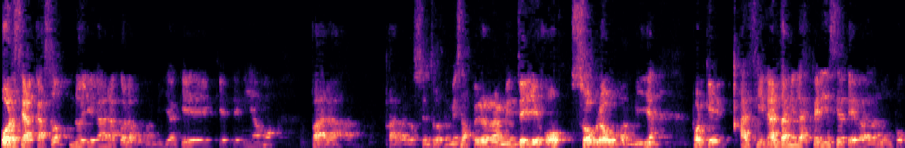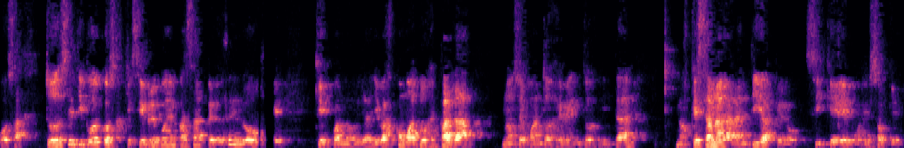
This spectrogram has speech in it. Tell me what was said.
por si acaso no llegara con la bugambilla que, que teníamos para, para los centros de mesa, pero realmente llegó, sobró bugambilla porque al final también la experiencia te va dando un poco, o sea, todo ese tipo de cosas que siempre pueden pasar, pero desde luego que, cuando ya llevas como a tus espaldas no sé cuántos eventos y tal, no es que sea una garantía, pero sí que, pues eso, que,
